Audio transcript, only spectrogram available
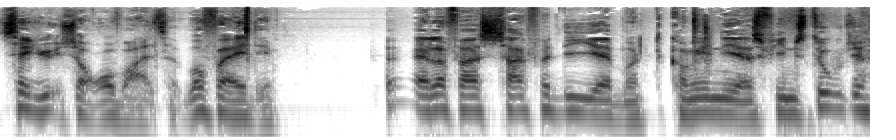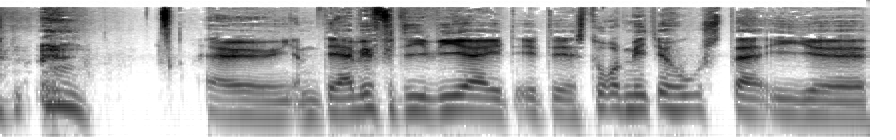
seriøse overvejelser. Hvorfor er I det? Allerførst tak, fordi jeg måtte komme ind i jeres fine studie. øh, jamen, det er vi, fordi vi er et, et, stort mediehus, der i, øh,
